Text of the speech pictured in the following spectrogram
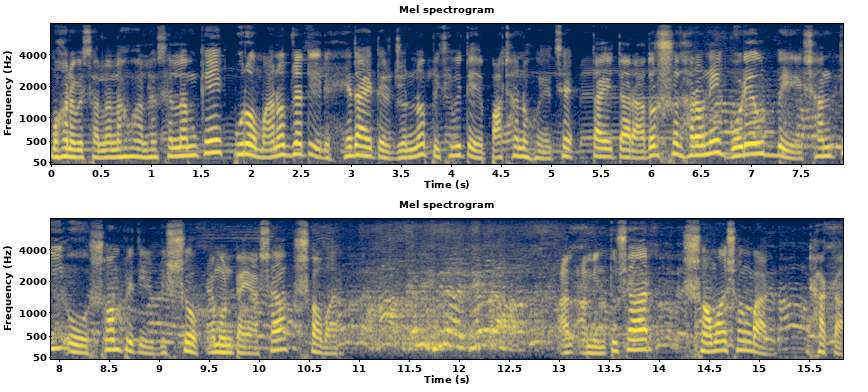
মহানবী সাল্লাল্লাহু আলাইহি সাল্লামকে পুরো মানবজাতির হেদায়েতের জন্য পৃথিবীতে পাঠানো হয়েছে। তাই তার আদর্শ ধারণে গড়ে উঠবে শান্তি ও সম্প্রীতির বিশ্ব, এমনটাই আশা সবার। আল আমিন তুষার, সময় সংবাদ, ঢাকা।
